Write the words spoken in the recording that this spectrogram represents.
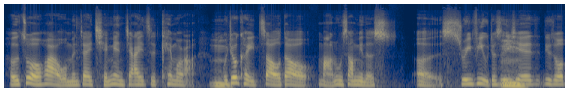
合作的话，我们在前面加一支 camera，嗯，我就可以照到马路上面的呃 street view，就是一些，嗯，例如说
